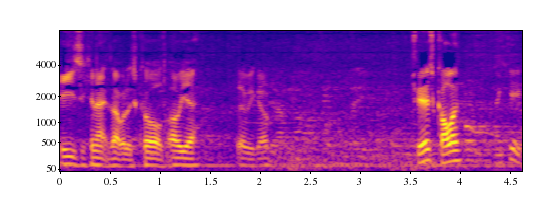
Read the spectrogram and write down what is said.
Easy Connect, is that what it's called? Oh yeah. There we go. Cheers, Colin. Thank you.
